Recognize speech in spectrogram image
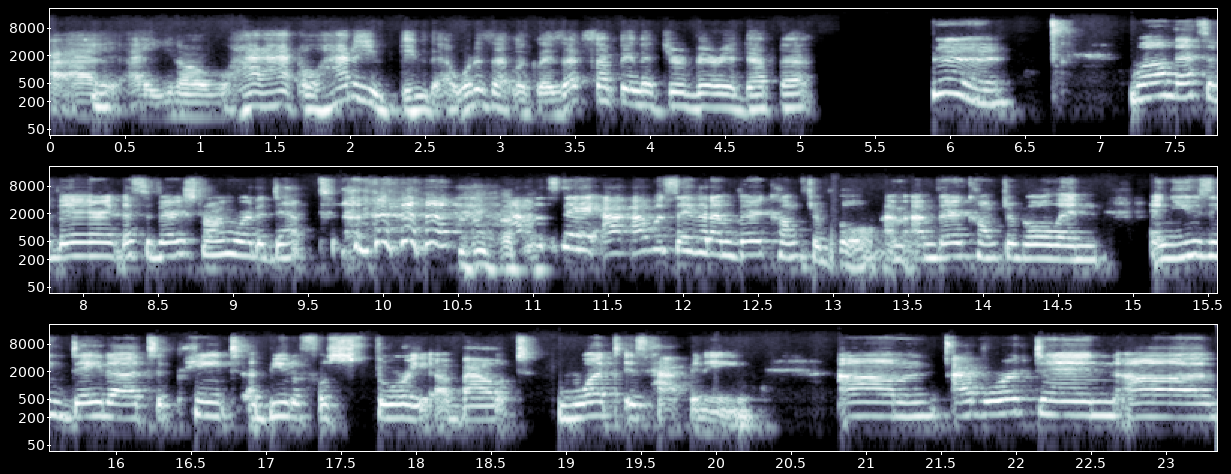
I, I you know, how, how, oh, how do you do that? What does that look like? Is that something that you're very adept at? Hmm. Well, that's a very that's a very strong word, adept. I would say I, I, would say that I'm very comfortable. I'm, I'm very comfortable in in using data to paint a beautiful story about what is happening. Um, I've worked in uh,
